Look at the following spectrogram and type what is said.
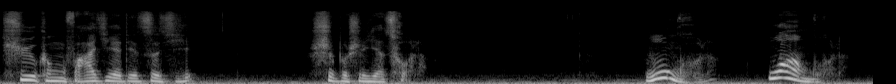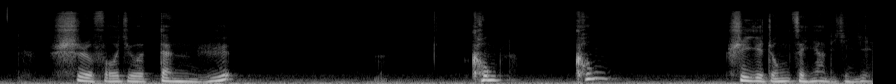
虚空法界的自己，是不是也错了？无我了，忘我了，是否就等于空了？空是一种怎样的境界？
